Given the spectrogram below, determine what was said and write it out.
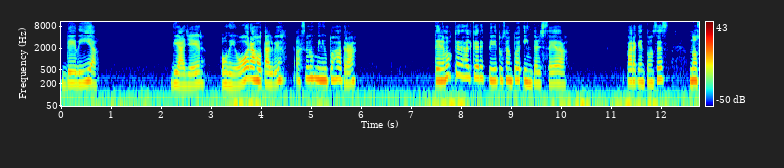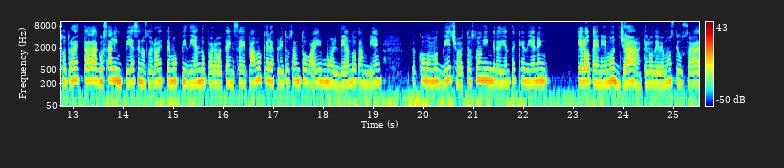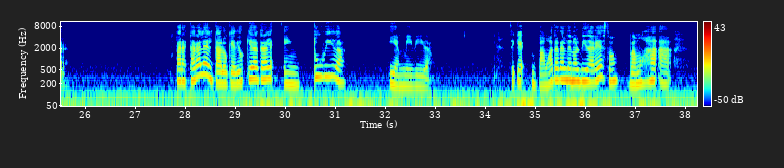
de día, de ayer o de horas o tal vez hace unos minutos atrás. Tenemos que dejar que el Espíritu Santo interceda para que entonces nosotros está la cosa limpieza y nosotros estemos pidiendo, pero sepamos que el Espíritu Santo va a ir moldeando también esto es como hemos dicho, estos son ingredientes que vienen, que lo tenemos ya, que lo debemos de usar. Para estar alerta a lo que Dios quiere traer en tu vida y en mi vida. Así que vamos a tratar de no olvidar eso. Vamos a,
